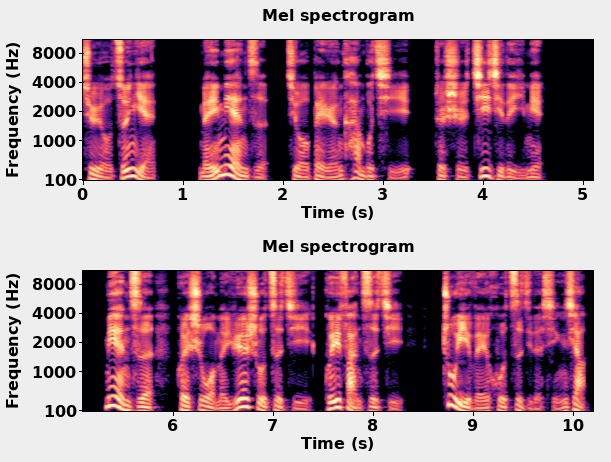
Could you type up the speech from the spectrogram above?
就有尊严，没面子就被人看不起，这是积极的一面。面子会使我们约束自己、规范自己，注意维护自己的形象。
